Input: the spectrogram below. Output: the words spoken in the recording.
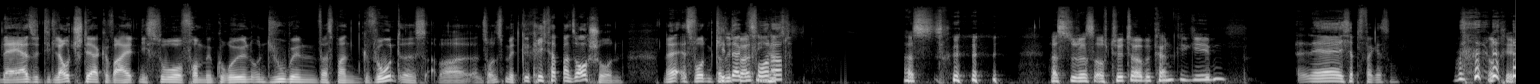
naja, also die Lautstärke war halt nicht so vom Grölen und Jubeln, was man gewohnt ist. Aber ansonsten mitgekriegt hat man es auch schon. Ne? Es wurden Also Kinder weiß nicht, gefordert. Hast, hast du das auf Twitter bekannt gegeben? nee, ich hab's vergessen. Okay.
